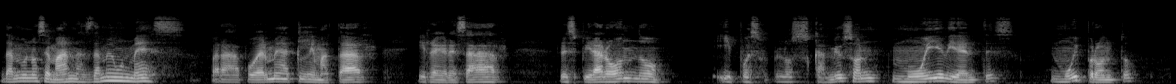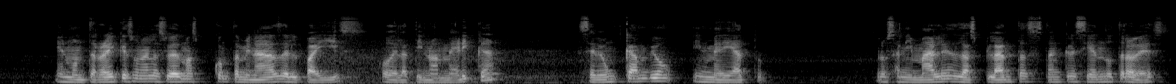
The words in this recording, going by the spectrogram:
dame unas semanas, dame un mes para poderme aclimatar y regresar, respirar hondo. Y pues los cambios son muy evidentes, muy pronto. En Monterrey, que es una de las ciudades más contaminadas del país, o de Latinoamérica, se ve un cambio inmediato. Los animales, las plantas están creciendo otra vez.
